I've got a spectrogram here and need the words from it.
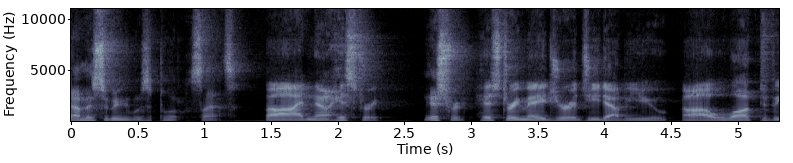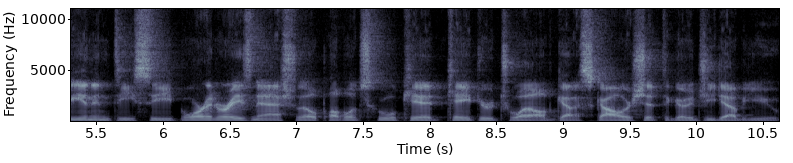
I'm assuming it was a political science Uh, no, history. History. History major at GW. Uh, loved being in DC. Born and raised Nashville, public school kid, K through 12. Got a scholarship to go to GW.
